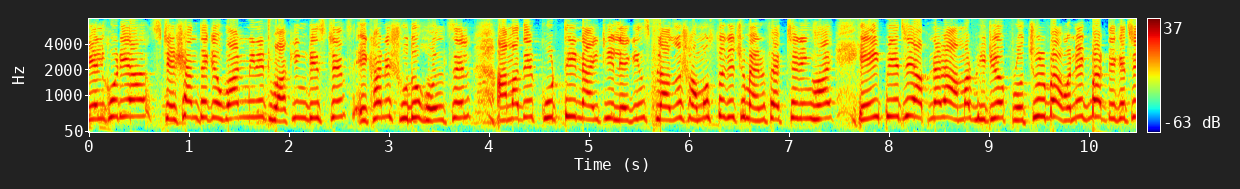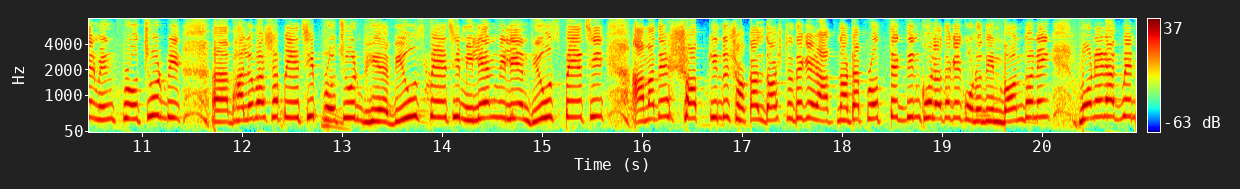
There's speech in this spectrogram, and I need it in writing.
বেলঘরিয়া স্টেশন থেকে ওয়ান মিনিট ওয়াকিং ডিস্টেন্স এখানে শুধু হোলসেল আমাদের কুর্তি নাইটি লেগিংস প্লাজো, সমস্ত কিছু ম্যানুফ্যাকচারিং হয়। এই পেজে আপনারা আমার ভিডিও প্রচুর বা অনেকবার দেখেছেন। প্রচুর ভালোবাসা পেয়েছি, প্রচুর ভিউজ পেয়েছি মিলিয়ন মিলিয়ন ভিউজ পেয়েছি। আমাদের সব কিন্তু সকাল দশটা থেকে রাত নটা প্রত্যেক দিন খোলা থাকে কোনো দিন বন্ধ নেই। মনে রাখবেন,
